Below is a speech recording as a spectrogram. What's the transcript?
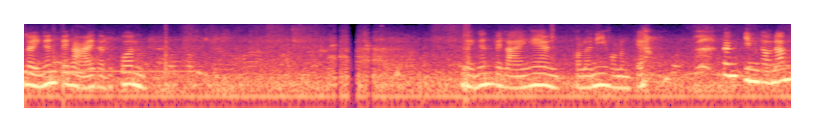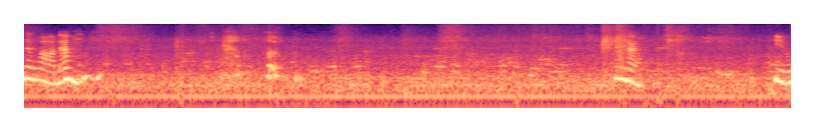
ไหลเงินไปหลายค่ะทุกคนไหลเงินไปหลายแห้งกรณีของน้องแก้วต้องกินข้าวน้ำทั้งวอน้ำหิว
